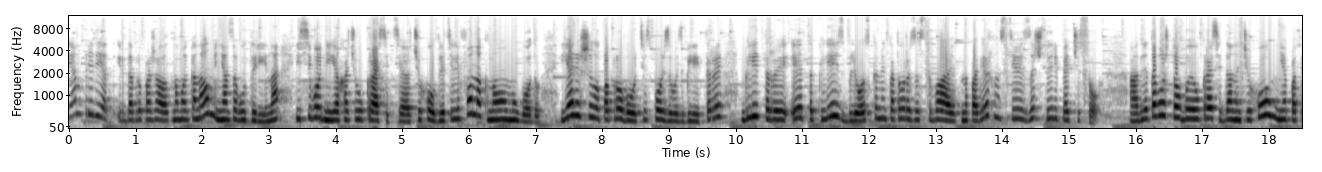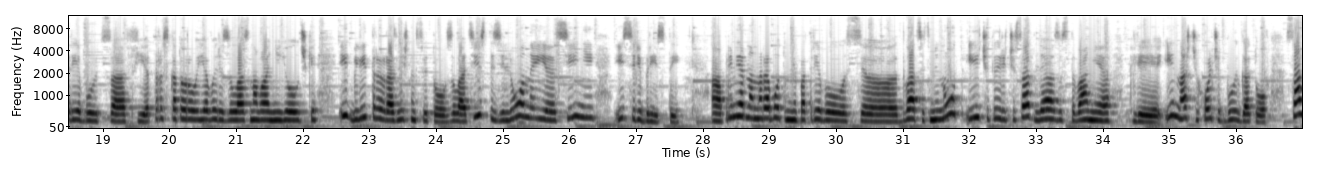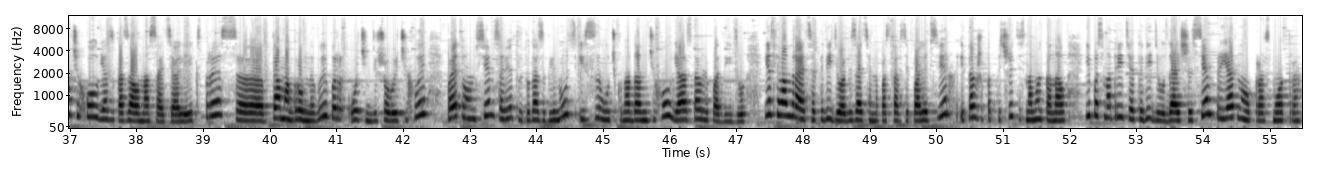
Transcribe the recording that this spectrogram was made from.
Всем привет и добро пожаловать на мой канал, меня зовут Ирина и сегодня я хочу украсить э, чехол для телефона к Новому году. Я решила попробовать использовать глиттеры. Глиттеры это клей с блесками, который застывает на поверхности за 4-5 часов. А для того, чтобы украсить данный чехол, мне потребуется фетр, с которого я вырезала основание елочки, и глиттеры различных цветов, золотистый, зеленый, синий и серебристый. А, примерно на работу мне потребовалось 20 э, минут и 4 часа для застывания клея. И наш чехольчик будет готов. Сам чехол я заказала на сайте AliExpress. Э, там огромный выбор, очень дешевые чехлы. Поэтому всем советую туда заглянуть. И ссылочку на данный чехол я оставлю под видео. Если вам нравится это видео, обязательно поставьте палец вверх. И также подпишитесь на мой канал. И посмотрите это видео дальше. Всем приятного просмотра!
